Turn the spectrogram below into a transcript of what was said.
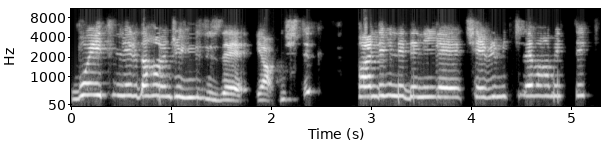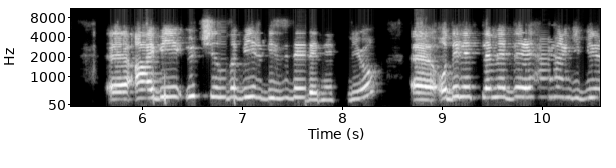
Bu eğitimleri daha önce yüz yüze yapmıştık. Pandemi nedeniyle çevrim içi devam ettik. E, IB 3 yılda bir bizi de denetliyor. E, o denetlemede herhangi bir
